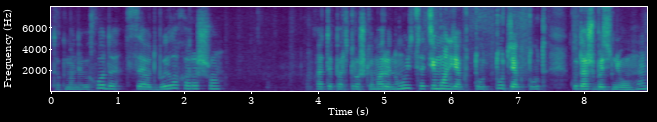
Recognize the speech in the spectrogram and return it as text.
так в мене виходить. Все отбила хорошо. Хай тепер трошки маринується. Тімон як тут, тут як тут. Куди ж без нього?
